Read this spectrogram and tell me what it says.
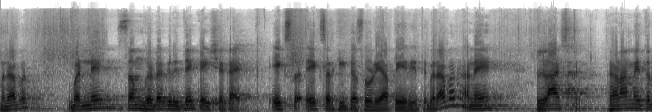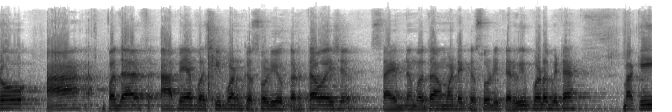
બરાબર? બંને સમઘટક રીતે કહી શકાય. એક એક સરખી કસોટી આપે એ રીતે. બરાબર? અને લાસ્ટ ઘણા મિત્રો આ પદાર્થ આપ્યા પછી પણ કસોટીઓ કરતા હોય છે. સાહેબને બતાવવા માટે કસોટી કરવી પડે બેટા. બાકી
